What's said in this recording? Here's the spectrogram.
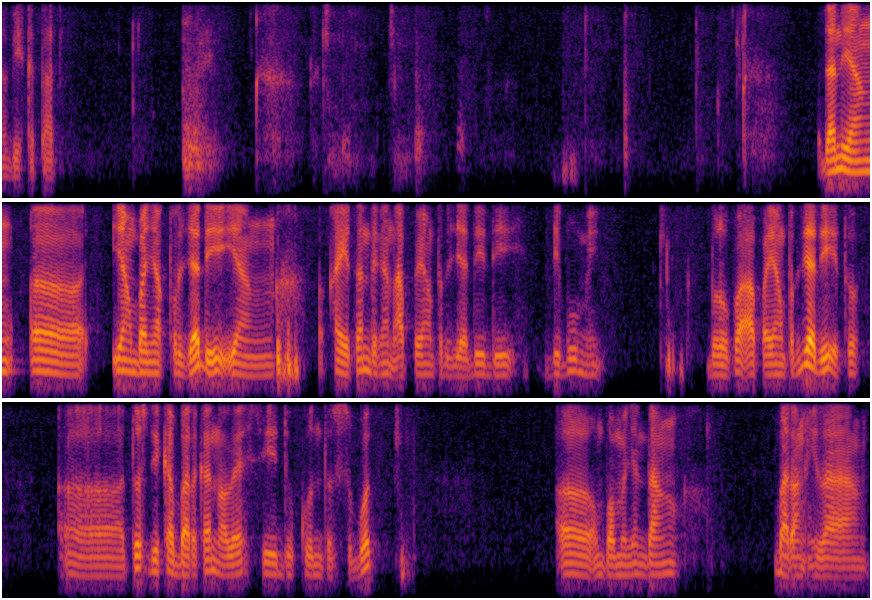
lebih ketat. Dan yang e, yang banyak terjadi yang kaitan dengan apa yang terjadi di di bumi. Berupa apa yang terjadi itu uh, terus dikabarkan oleh si dukun tersebut uh, umpamanya tentang barang hilang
